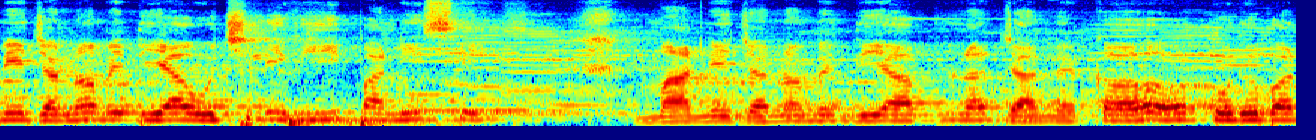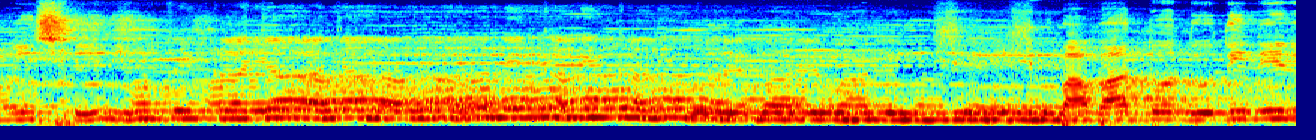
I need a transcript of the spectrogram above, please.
নে জন্ম দিয়া উছলি হুই পানি সে। মানে জন্ম দিয়া আপনা জান কুরবানি সে। বাবা তো দুদিনের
